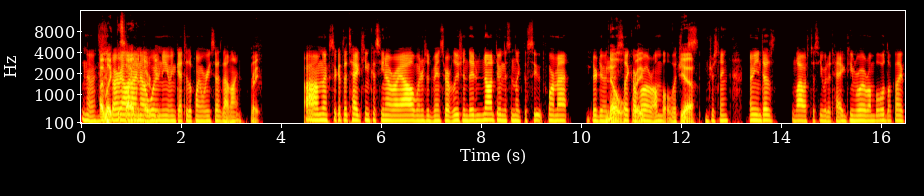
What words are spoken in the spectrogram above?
No, I like the Darby Allin I know Darby. wouldn't even get to the point where he says that line. Right. Um, next we get the tag team Casino Royale winners advance Revolution. They're not doing this in like the suit format. They're doing No, this like a right? Royal Rumble, which Yeah. is interesting. I mean, it does allow us to see what a tag team Royal Rumble would look like.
